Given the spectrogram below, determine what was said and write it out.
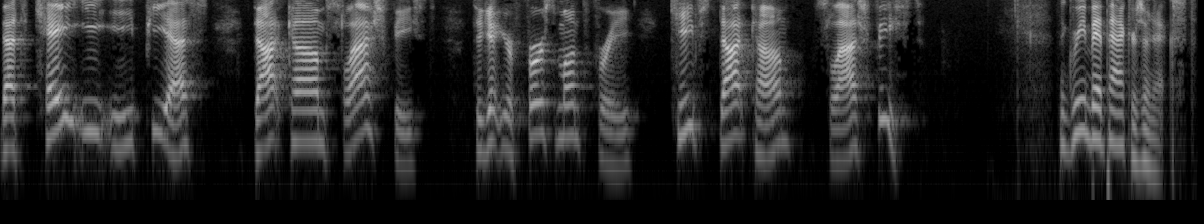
That's K-E-E-P-S dot com slash feast to get your first month free. Keeps dot com slash feast. The Green Bay Packers are next.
